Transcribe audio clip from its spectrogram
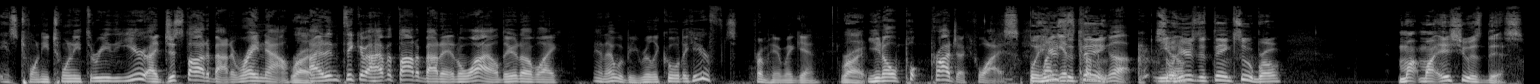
is 2023 the year? I just thought about it right now. Right. I didn't think I haven't thought about it in a while, dude. I'm like, man, that would be really cool to hear from him again, Right. You know, po- project wise, But like here's the thing. up. so know? here's the thing too, bro. My my issue is this.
